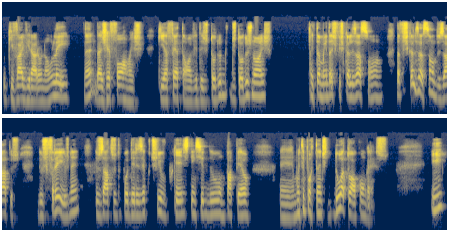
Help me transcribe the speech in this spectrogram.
o que vai virar ou não lei, né, das reformas que afetam a vida de, todo, de todos nós, e também das fiscalização, da fiscalização dos atos, dos freios, né, dos atos do Poder Executivo, porque esse tem sido um papel é, muito importante do atual Congresso. E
